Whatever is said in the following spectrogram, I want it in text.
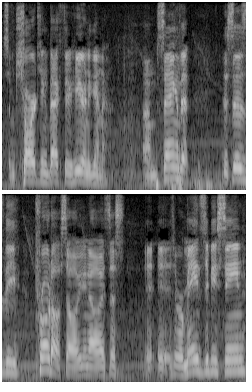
some charging back through here. And again, I'm saying that this is the proto, so you know, it's just, it, it remains to be seen.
